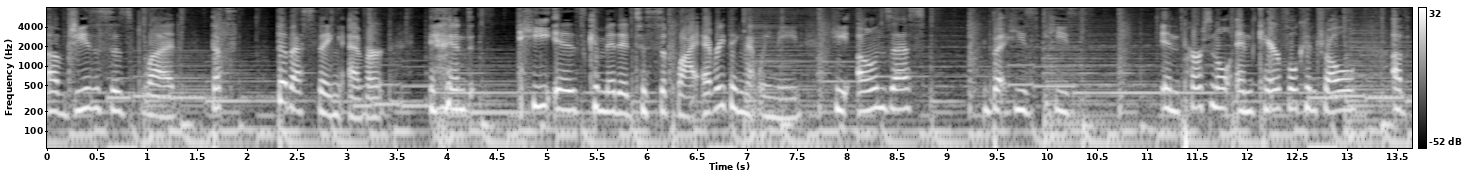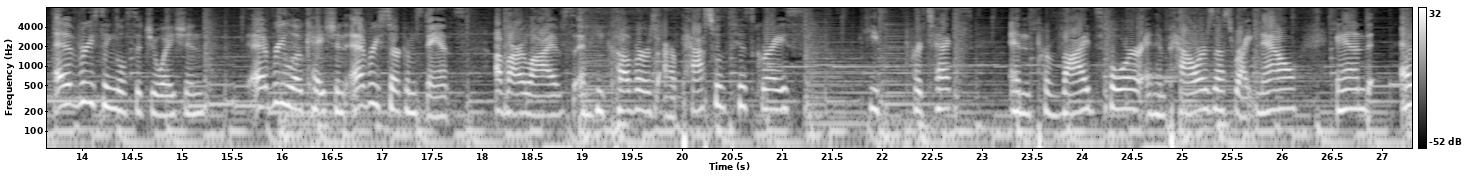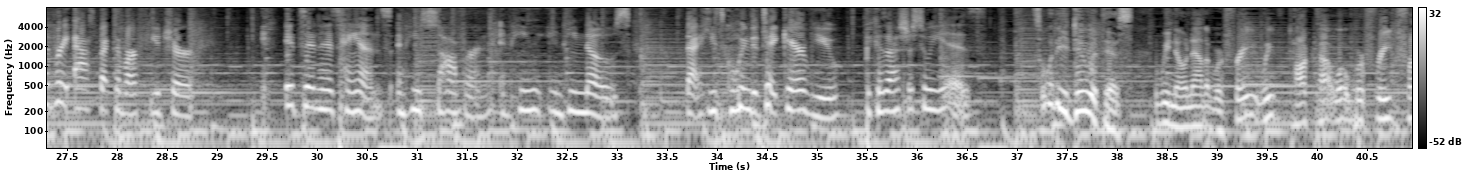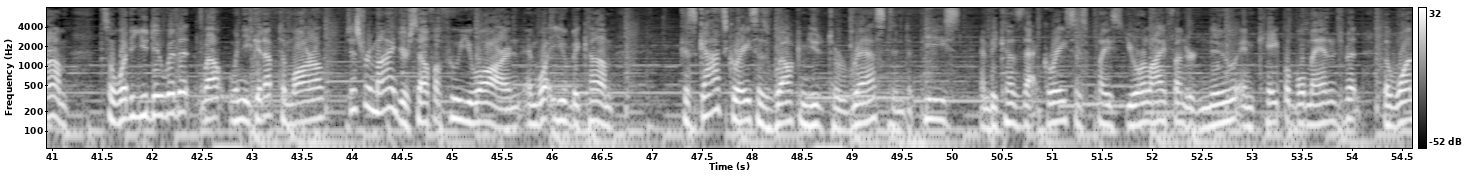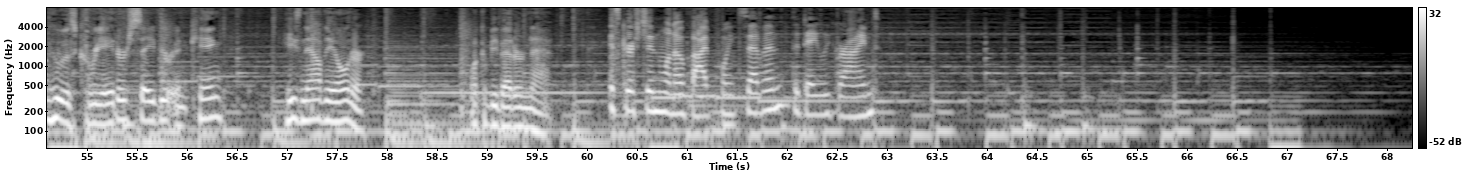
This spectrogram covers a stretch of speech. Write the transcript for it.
of Jesus's blood, that's the best thing ever. And he is committed to supply everything that we need. He owns us, but he's he's in personal and careful control of every single situation, every location, every circumstance of our lives and he covers our past with his grace. He protects and provides for and empowers us right now and every aspect of our future it's in his hands and he's sovereign and he and he knows that he's going to take care of you because that's just who he is. So what do you do with this? We know now that we're free. We've talked about what we're freed from. So what do you do with it? Well, when you get up tomorrow, just remind yourself of who you are and, and what you've become. Because God's grace has welcomed you to rest and to peace, and because that grace has placed your life under new and capable management, the one who is Creator, Savior, and King, He's now the owner. What could be better than that? It's Christian 105.7, The Daily Grind.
